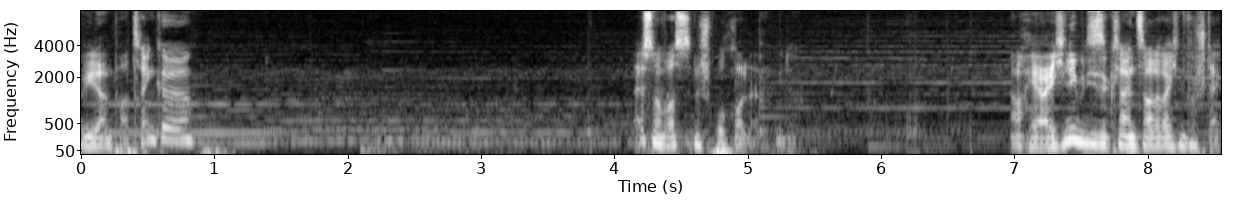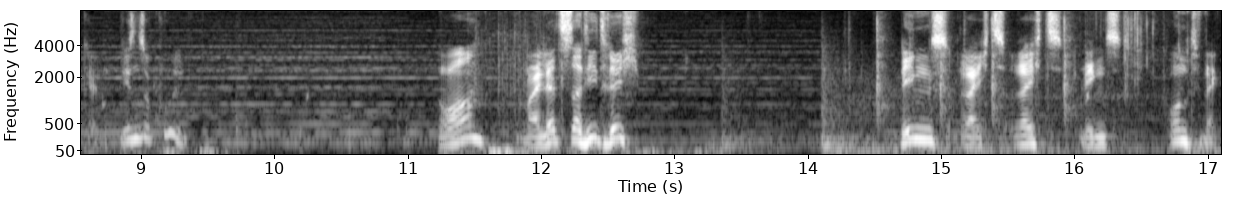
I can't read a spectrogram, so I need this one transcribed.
Wieder ein paar Tränke. Da ist noch was, eine Spruchrolle wieder. Ach ja, ich liebe diese kleinen zahlreichen Verstecke. Die sind so cool. So, mein letzter Dietrich. Links, rechts, rechts, links und weg.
